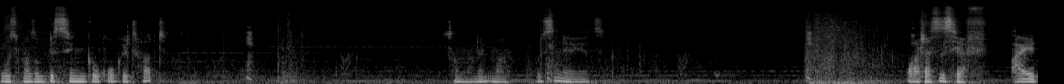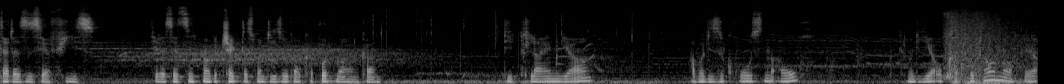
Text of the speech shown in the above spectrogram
wo es mal so ein bisschen geruckelt hat. So, Moment mal. Wo ist denn der jetzt? Boah, das ist ja... Alter, das ist ja fies. Ich hätte das jetzt nicht mal gecheckt, dass man die sogar kaputt machen kann. Die kleinen ja. Aber diese großen auch. Kann man die hier auch kaputt hauen noch? Ja.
